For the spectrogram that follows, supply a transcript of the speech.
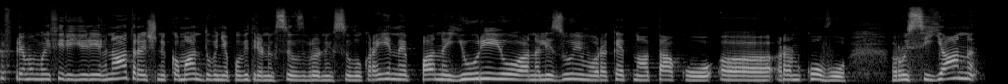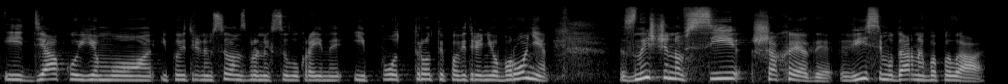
Тепер в прямому ефірі Юрій Ігнат, речник командування повітряних сил збройних сил України. Пане Юрію, аналізуємо ракетну атаку е, ранкову росіян і дякуємо і повітряним силам збройних сил України, і по протиповітряній обороні. Знищено всі шахеди, 8 ударних БПЛА.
